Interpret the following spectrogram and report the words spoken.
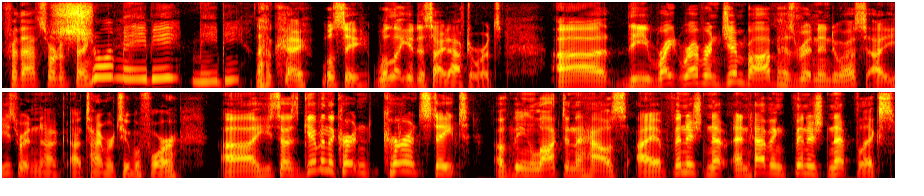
for that sort of thing. Sure, maybe, maybe. Okay, we'll see. We'll let you decide afterwards. Uh, the Right Reverend Jim Bob has written into us. Uh, he's written a, a time or two before. Uh, he says, "Given the current current state of being locked in the house, I have finished net and having finished Netflix.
